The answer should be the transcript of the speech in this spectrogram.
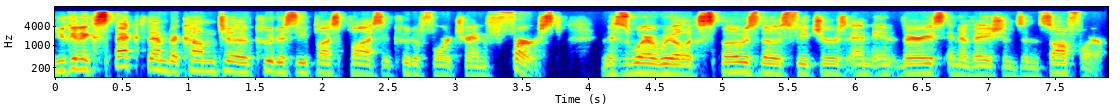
you can expect them to come to CUDA C++ and CUDA Fortran first. And this is where we'll expose those features and in various innovations in software.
